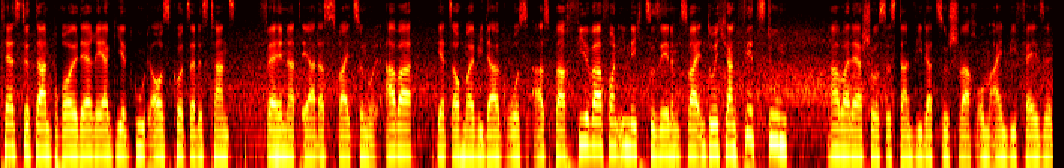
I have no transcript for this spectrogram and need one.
testet dann Broll, der reagiert gut aus kurzer Distanz, verhindert er das 2 zu 0. Aber jetzt auch mal wieder Groß Asbach. Viel war von ihm nicht zu sehen im zweiten Durchgang. Fitztum, aber der Schuss ist dann wieder zu schwach, um einen wie Fasic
